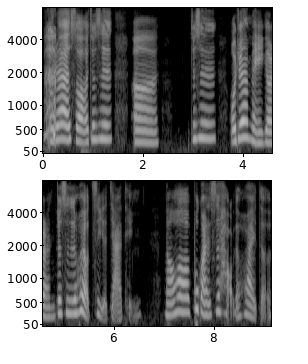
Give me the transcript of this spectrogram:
我觉得说就是，嗯、就是我觉得每一个人就是会有自己的家庭，然后不管是好的坏的，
